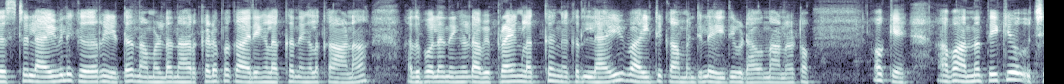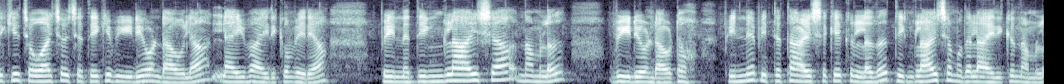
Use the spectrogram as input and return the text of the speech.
ജസ്റ്റ് ലൈവിൽ കയറിയിട്ട് നമ്മളുടെ നറുക്കെടുപ്പ് കാര്യങ്ങളൊക്കെ നിങ്ങൾ കാണുക. അതുപോലെ നിങ്ങളുടെ അഭിപ്രായങ്ങളൊക്കെ നിങ്ങൾക്ക് ലൈവായിട്ട് കമന്റിൽ എഴുതി വിടാവുന്നതാണ് കേട്ടോ. ഓക്കെ. അപ്പോൾ അന്നത്തേക്ക് ഉച്ചയ്ക്ക് ചൊവ്വാഴ്ച ഉച്ചത്തേക്ക് വീഡിയോ ഉണ്ടാവില്ല. ലൈവായിരിക്കും വരിക. പിന്നെ തിങ്കളാഴ്ച നമ്മൾ വീഡിയോ ഉണ്ടാവും കേട്ടോ പിന്നെ പിറ്റത്തെ ആഴ്ചക്കൊക്കെ ഉള്ളത് തിങ്കളാഴ്ച മുതലായിരിക്കും നമ്മൾ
